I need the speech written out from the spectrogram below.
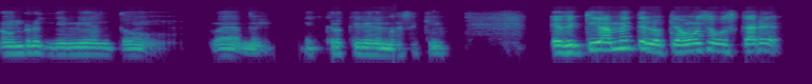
un rendimiento, creo que viene más aquí. Efectivamente, lo que vamos a buscar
